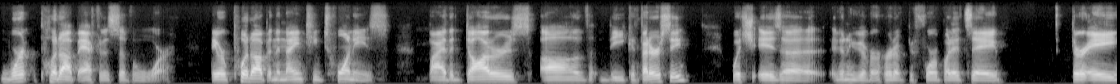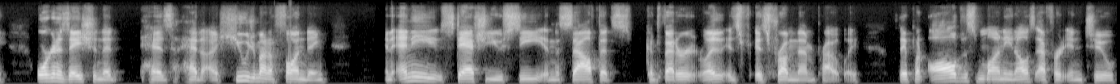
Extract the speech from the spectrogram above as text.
weren't put up after the Civil War. They were put up in the 1920s by the Daughters of the Confederacy, which is a I don't know if you've ever heard of before, but it's a they're a organization that has had a huge amount of funding, and any statue you see in the South that's Confederate related is is from them probably. They put all this money and all this effort into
